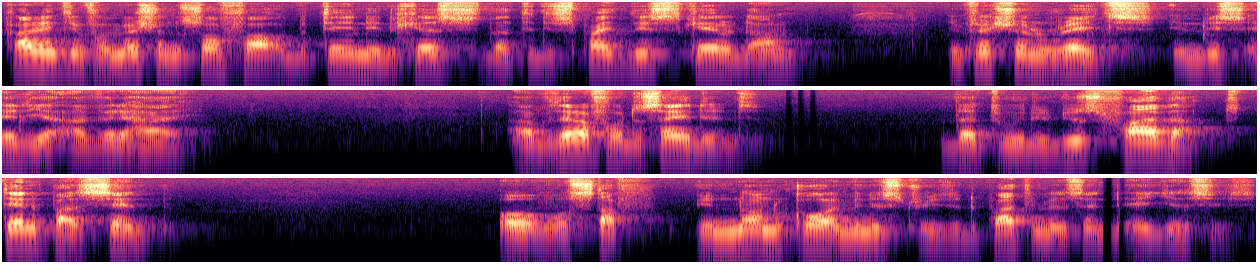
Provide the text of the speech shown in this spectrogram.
Current information so far obtained indicates that despite this scale down, infection rates in this area are very high. I've therefore decided that we reduce further to 10% of staff in non-core ministries, departments, and agencies.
